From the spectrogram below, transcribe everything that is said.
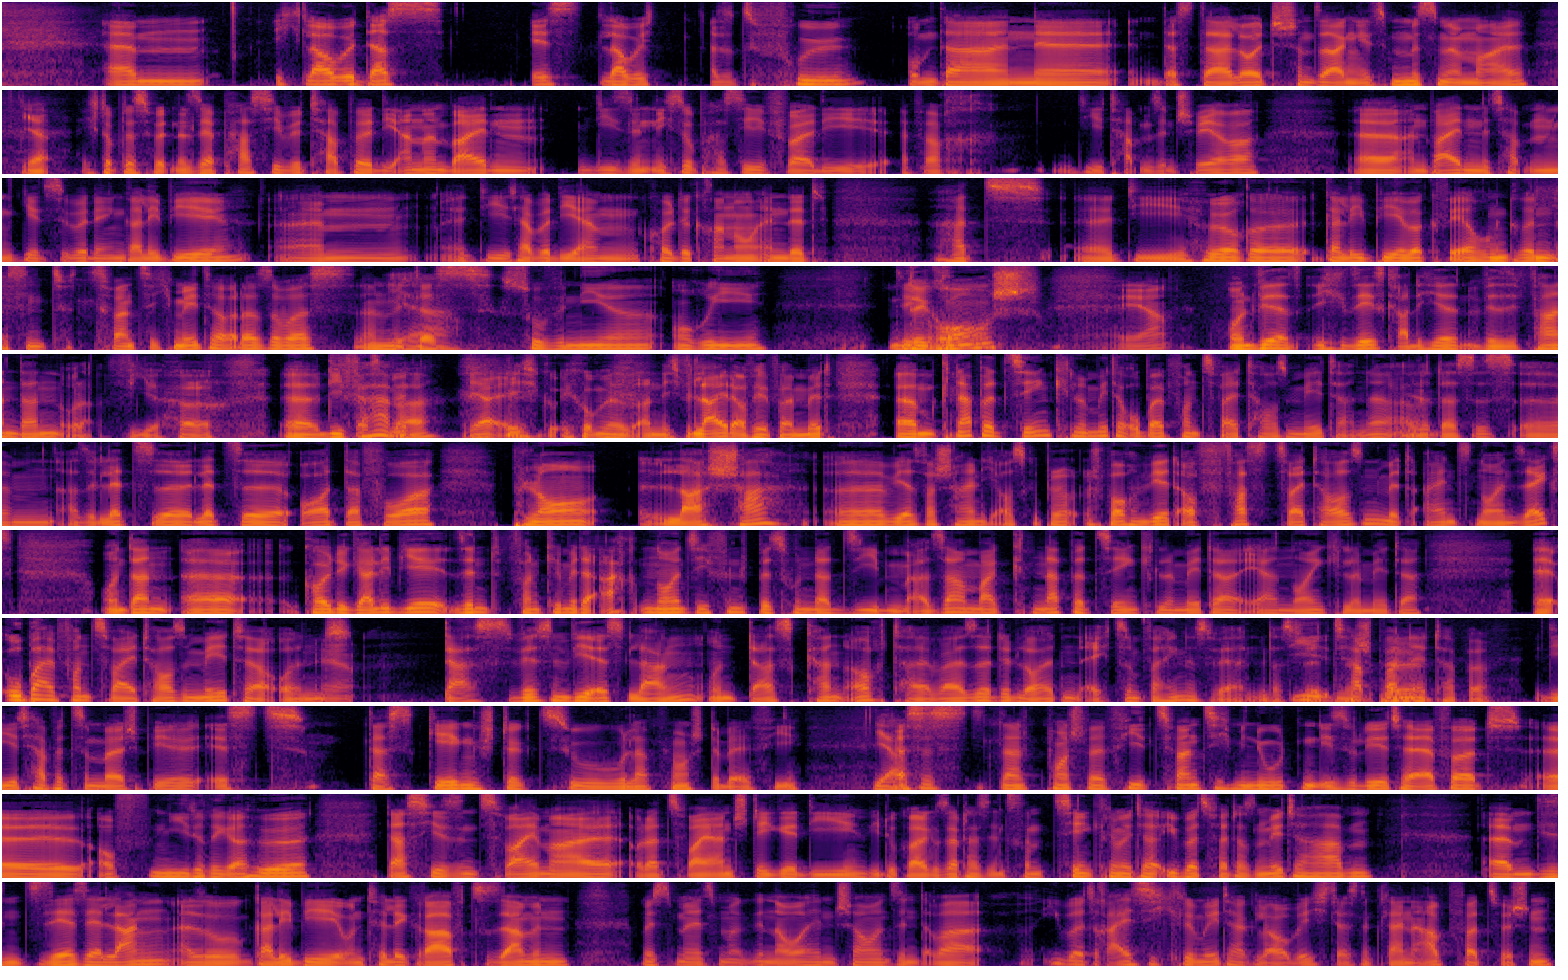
Ähm, ich glaube, das ist, glaube ich, also zu früh, um da eine, dass da Leute schon sagen, jetzt müssen wir mal. Ja. Ich glaube, das wird eine sehr passive Etappe. Die anderen beiden, die sind nicht so passiv, weil die einfach, die Etappen sind schwerer. Äh, an beiden Etappen geht es über den Galibier. Ähm, die Etappe, die am Col de Granon endet, hat äh, die höhere Galibier-Überquerung drin. Das sind 20 Meter oder sowas. Dann wird ja. das Souvenir Henri de, de Grange. Ja. Und wir, ich sehe es gerade hier, wir fahren dann, oder wir, äh, die Fahrer, ja, ich, ich gucke mir das an, ich leide auf jeden Fall mit, ähm, knappe 10 Kilometer oberhalb von 2000 Metern, ne? Also ja. das ist, ähm, also letzte, letzte Ort davor, Plan Lachat, äh, wie es wahrscheinlich ausgesprochen wird, auf fast 2000 mit 1,96 und dann äh, Col du Galibier sind von Kilometer 98, 5 bis 107, also sagen wir mal knappe 10 Kilometer, eher 9 Kilometer, äh, oberhalb von 2000 Meter. Und ja. das wissen wir ist lang. Und das kann auch teilweise den Leuten echt zum Verhängnis werden. Das die wird Etappe, eine spannende Etappe. Die Etappe zum Beispiel ist das Gegenstück zu La Planche de Belfi. Ja. Das ist La Planche de Belfi, 20 Minuten isolierter Effort äh, auf niedriger Höhe. Das hier sind zweimal oder zwei Anstiege, die, wie du gerade gesagt hast, insgesamt 10 Kilometer über 2000 Meter haben. Ähm, die sind sehr, sehr lang, also Galibier und Telegraph zusammen, müsste man jetzt mal genauer hinschauen, sind aber über 30 Kilometer, glaube ich. Da ist eine kleine Abfahrt zwischen.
